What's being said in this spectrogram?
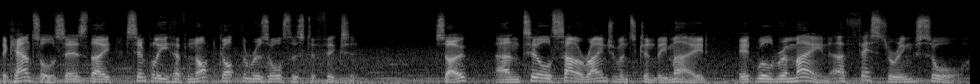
The council says they simply have not got the resources to fix it. So, until some arrangements can be made, it will remain a festering sore.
